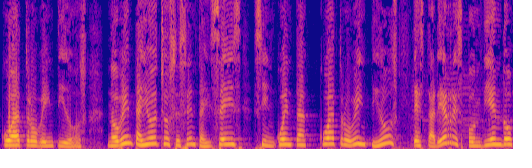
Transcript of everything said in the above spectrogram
422 98 66 50 422 te estaré respondiendo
